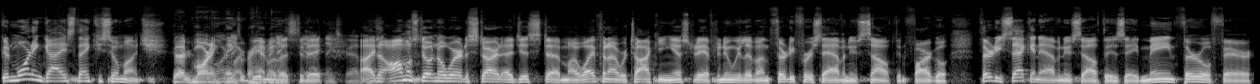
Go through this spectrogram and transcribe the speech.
Good morning, guys. Thank you so much. Good morning. Thanks for for being with us. us today. Yeah, thanks for having I us. almost don't know where to start. I just uh, my wife and I were talking yesterday afternoon. We live on 31st Avenue South in Fargo. 32nd Avenue South is a main thoroughfare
